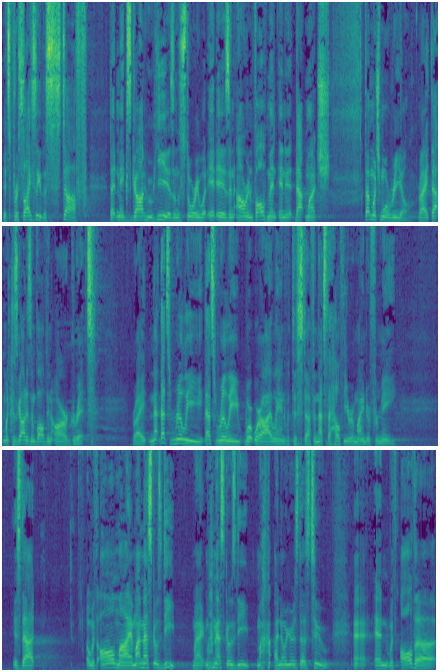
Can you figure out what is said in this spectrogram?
It's precisely the stuff that makes God who He is and the story what it is, and our involvement in it that much, that much more real, right? That much because God is involved in our grit right? And that, that's really, that's really where, where I land with this stuff, and that's the healthy reminder for me, is that with all my, my mess goes deep, right? My mess goes deep. My, I know yours does too. And with all the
